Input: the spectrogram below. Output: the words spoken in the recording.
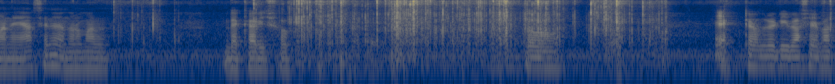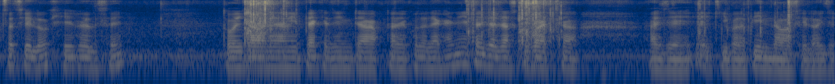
মানে আছে না নর্মাল বেকারি সব তো একটা অলরেডি বাসায় বাচ্চা ছিল, খেয়ে ফেলছে। তো ওই কারণে আমি প্যাকেজিংটা আপনাদের খুলে দেখাইনি। এটা যে জাস্ট উপর একটা ওই যে, এই কী বলে পিন দেওয়া ছিল ওই যে,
